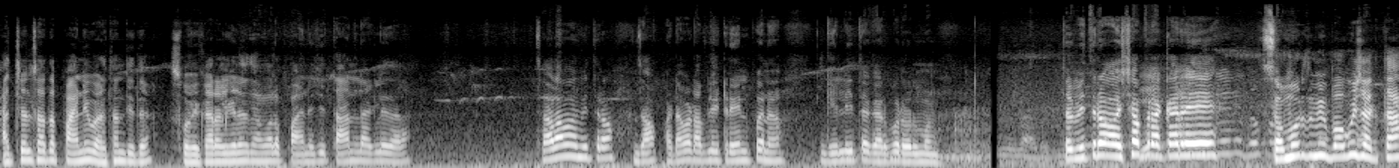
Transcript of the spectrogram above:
आजच्यालचं आता पाणी भरतं ना तिथं. सोय करायला गेलं तर आम्हाला पाण्याची ताण लागले जरा. चला मग मित्र जाऊ. फटाफट आपली ट्रेन पण गेली तर गडबड होईल मग. तर मित्र अशा प्रकारे समोर तुम्ही बघू शकता.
